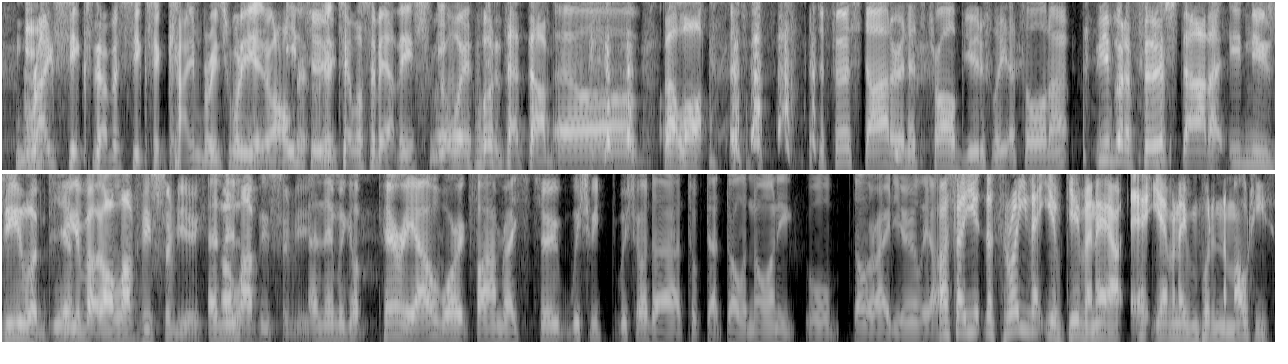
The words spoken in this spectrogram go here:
Race six, number six at Cambridge. What do you, oh, Into- tell us about this. What, what has that done? Uh, a lot. it's a first starter and it's trialled beautifully. That's all I know. You've got a first starter in New Zealand. Yep. I love this from you. And I then- love this from you. And then we got Perry Owl, Warwick Farm Race Two. Wish we wish I'd uh, took that dollar ninety or dollar eighty earlier. Oh, so you, the three that you've given out, eh, you haven't even put in the multis.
